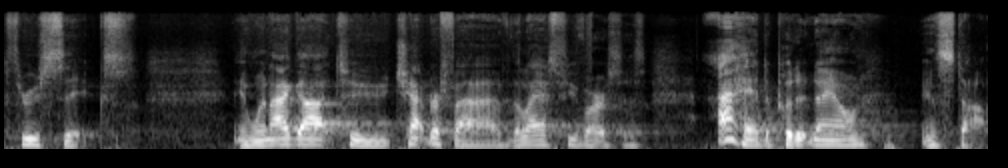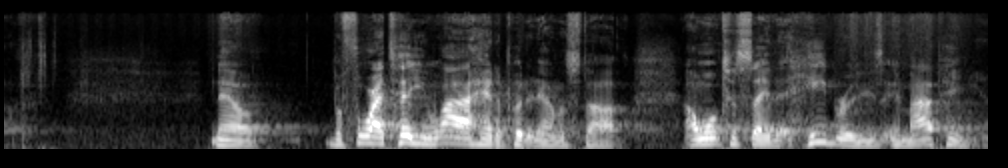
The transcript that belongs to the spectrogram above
through 6. And when I got to chapter 5, the last few verses, I had to put it down and stop. Now, before I tell you why I had to put it down and stop, I want to say that Hebrews, in my opinion,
